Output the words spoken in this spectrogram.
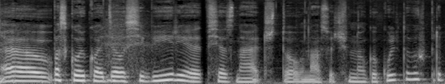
э, поскольку отдел Сибири, все знают, что у нас очень много культовых предметов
